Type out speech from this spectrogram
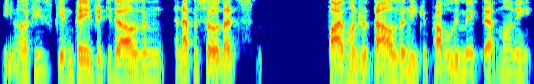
you know, if he's getting paid 50,000 an episode, that's 500,000. He could probably make that money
